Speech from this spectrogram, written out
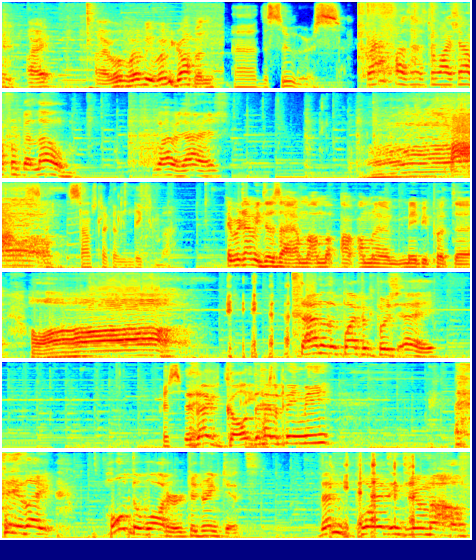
cool. Alright. Alright, where, where, are we, where are we dropping? Uh, the sewers. Grandpa says to watch out from below. Whoever that is. So- sounds like a ligma. Every time he does that, I'm, I'm, I'm gonna maybe put the. Oh! Stand on the pipe and push A. Press Is that to God helping me? He's like, hold the water to drink it. Then pour it into your mouth.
